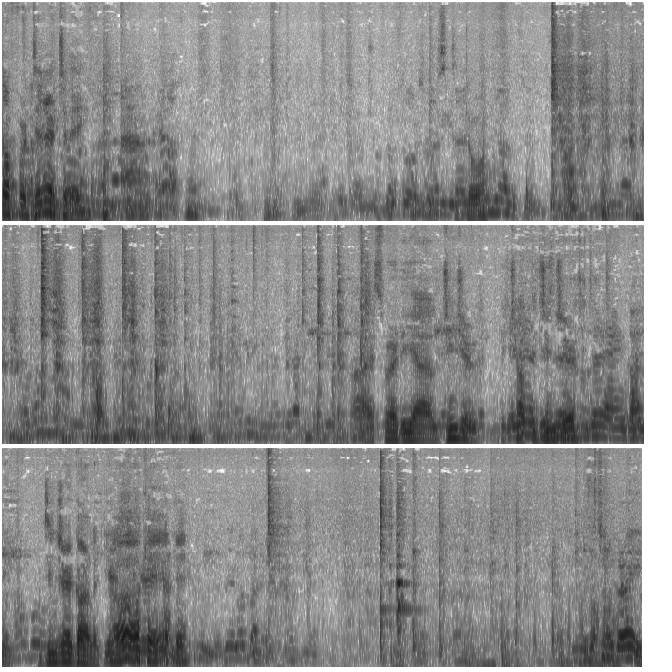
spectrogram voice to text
stuff for dinner today. It's the door. Ah, it's where the uh, ginger, they chop the ginger, ginger and garlic. ginger garlic. Yes, oh, okay, and okay. This is chicken curry.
